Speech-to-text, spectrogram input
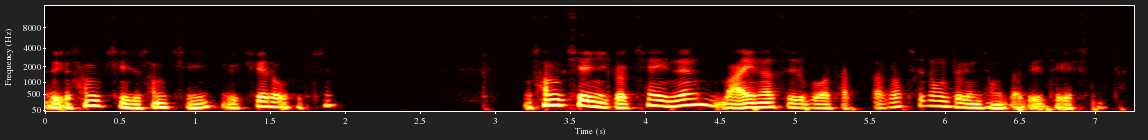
여기가 3K죠, 3K. 왜 K라고 썼지? 3K니까 K는 마이너스 1보다 작다가 최종적인 정답이 되겠습니다.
